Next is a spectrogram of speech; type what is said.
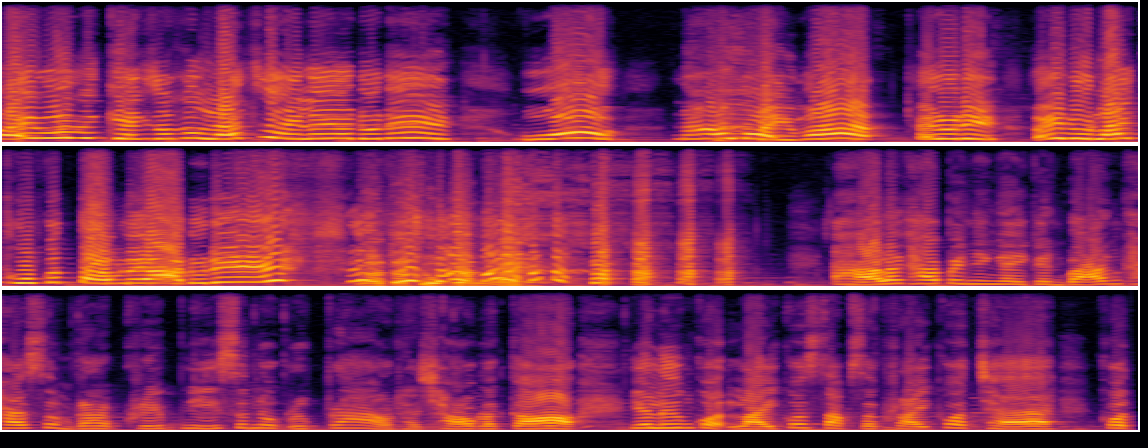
ไอ้ยมันเป็นเค้กช็อกโกแลตเฉยเลยอะดูดิว้าวน่าอร่อยมาก กันบ้างคะสำหรับคลิปนี้สนุกหรือเปล่า ถ้าชอบแล้วก็ อย่าลืมกดไลค์กด Subscribe กดแชร์ กด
